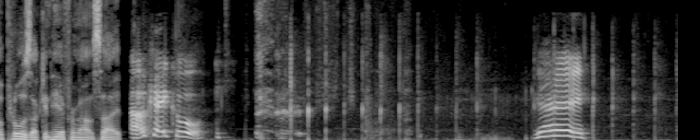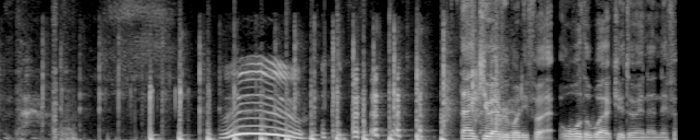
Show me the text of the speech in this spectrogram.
applause I can hear from outside. okay, cool. Yay. Woo! Thank you everybody for all the work you're doing, and if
